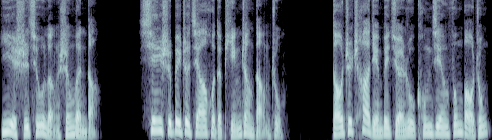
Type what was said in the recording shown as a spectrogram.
叶时秋冷声问道。先是被这家伙的屏障挡住，导致差点被卷入空间风暴中，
